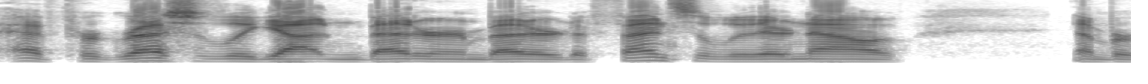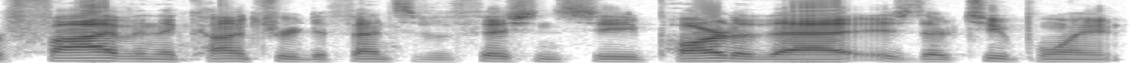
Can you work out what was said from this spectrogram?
have progressively gotten better and better defensively. They're now number five in the country defensive efficiency. Part of that is their two point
